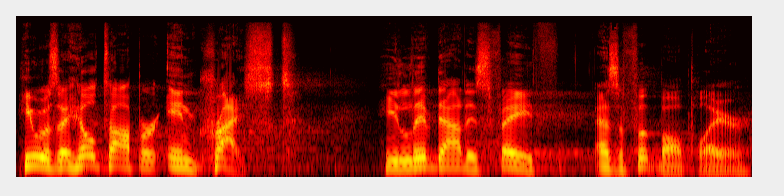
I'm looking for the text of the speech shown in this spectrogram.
he was a hilltopper in Christ. He lived out his faith as a football player.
